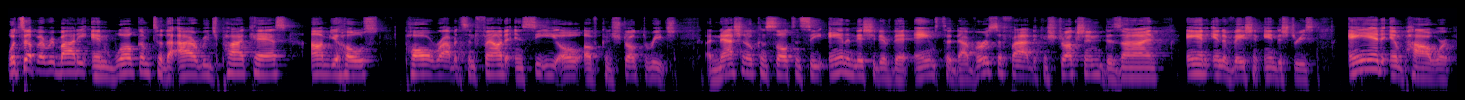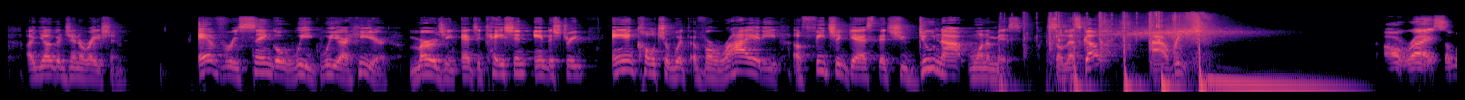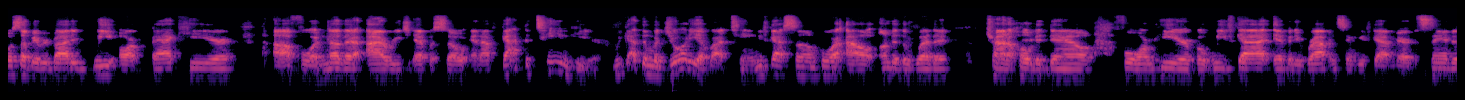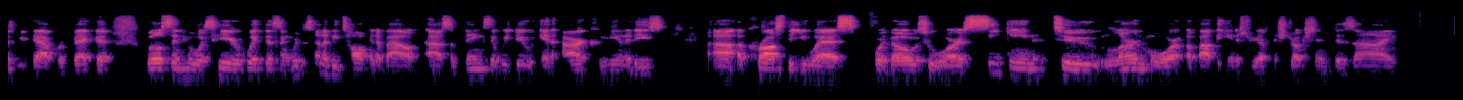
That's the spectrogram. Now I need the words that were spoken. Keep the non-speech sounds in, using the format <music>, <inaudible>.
What's up, everybody, and welcome to the iReach podcast. I'm your host, Paul Robinson, founder and CEO of Construct Reach, a national consultancy and initiative that aims to diversify the construction, design, and innovation industries and empower a younger generation. Every single week, we are here merging education, industry, and culture with a variety of featured guests that you do not want to miss. So let's go. iReach. All right. So, what's up, everybody? We are back here uh, for another iReach episode, and I've got the team here. We got the majority of our team. We've got some who are out under the weather, trying to hold it down for them here, but we've got Ebony Robinson, we've got Meredith Sanders, we've got Rebecca Wilson, who was here with us, and we're just going to be talking about uh, some things that we do in our communities. Uh, across the US for those who are seeking to learn more about the industry of construction design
